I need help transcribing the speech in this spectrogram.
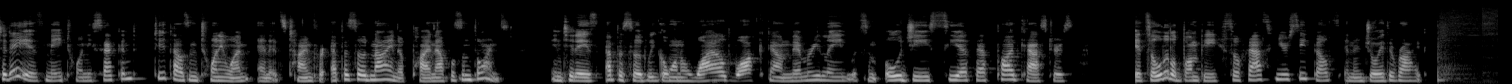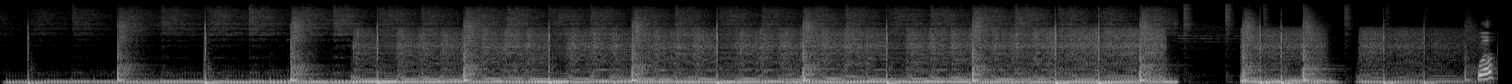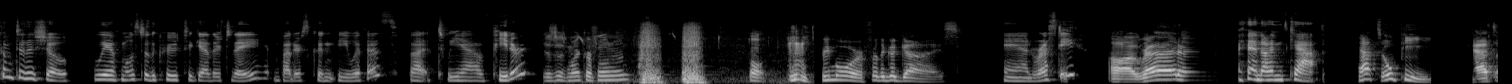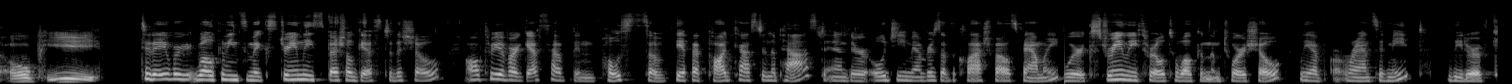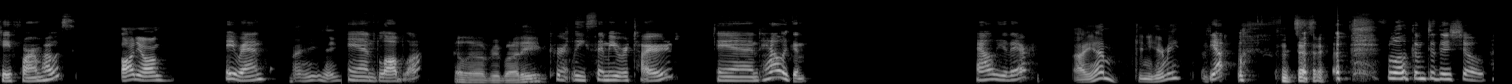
Today is May 22nd, 2021, and it's time for episode 9 of Pineapples and Thorns. In today's episode, we go on a wild walk down memory lane with some OG CFF podcasters. It's a little bumpy, so fasten your seatbelts and enjoy the ride. Welcome to the show. We have most of the crew together today. Butters couldn't be with us, but we have Peter Is this microphone on? Oh, Three more for the good guys. and Rusty, All right. and I'm Kat. Cats OP. That's OP. Today we're welcoming some extremely special guests to the show. All three of our guests have been hosts of CFF podcast in the past, and they're OG members of the Clash Files family. We're extremely thrilled to welcome them to our show. We have Rancid Meat, leader of K Farmhouse. Anyang. Hey, Ran. Hey, hey. And Loblaw, Hello, everybody. currently semi-retired, and Halligan. Hal, you there? I am. Can you hear me? Yeah. Welcome to the show.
